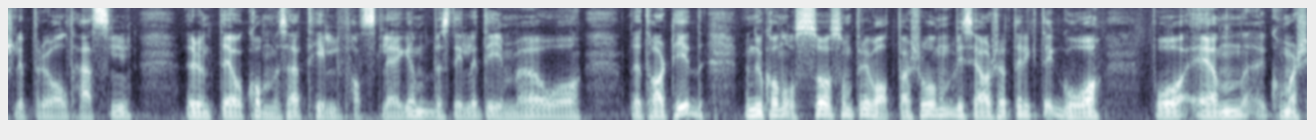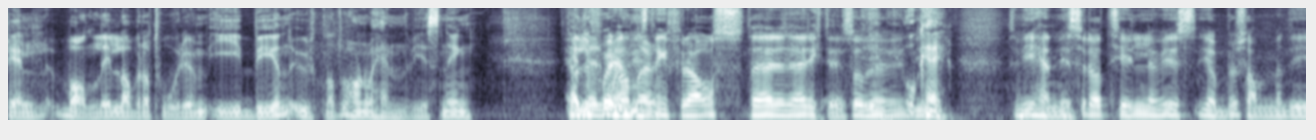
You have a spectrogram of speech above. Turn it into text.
slipper du alt hassle rundt det å komme seg til fastlegen, bestille time, og det tar tid. Men du kan også som privatperson, hvis jeg har skjønt det riktig, gå på en kommersiell, vanlig laboratorium i byen uten at du har noe henvisning. Ja, du får henvisning fra oss, det er, det er riktig. Så det, okay. Så vi henviser da til Vi jobber sammen med de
